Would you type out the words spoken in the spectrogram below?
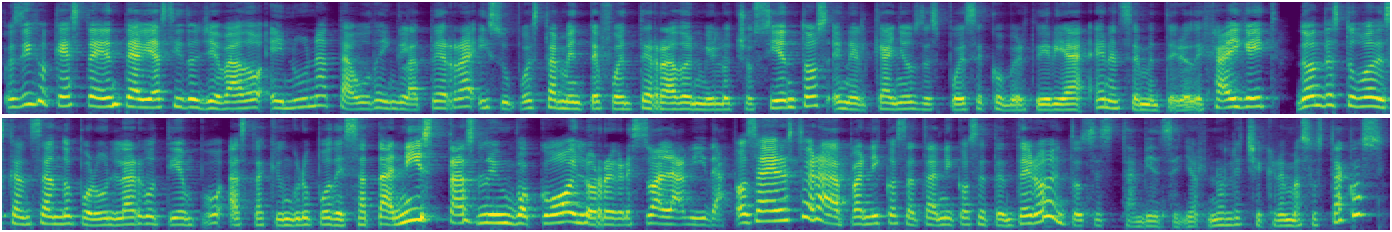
Pues dijo que este ente había sido llevado en un ataúd a Inglaterra y supuestamente fue enterrado en 1800, en el que años después se convertiría en el cementerio de Highgate, donde estuvo descansando por un largo tiempo hasta que un grupo de satanistas lo invocó y lo regresó a la vida. O sea, esto era pánico satánico setentero, entonces también, señor, ¿no le eché crema a sus tacos?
